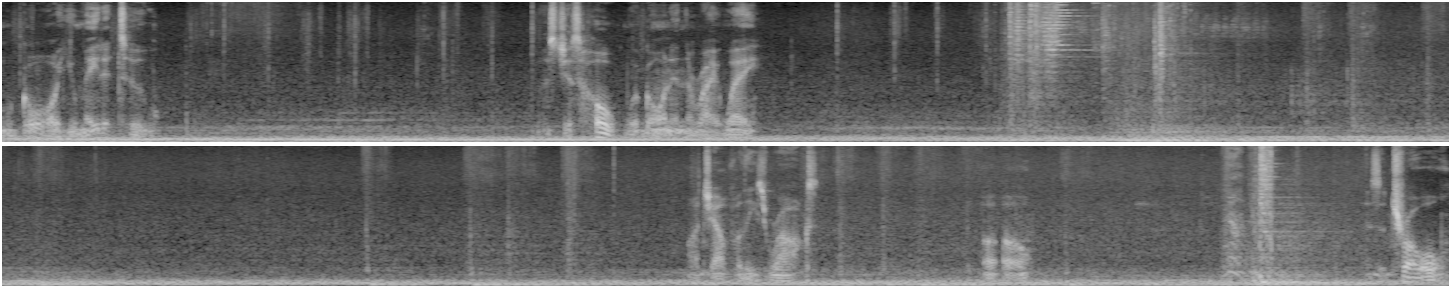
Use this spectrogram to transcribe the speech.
Oh, Gore, you made it too. Let's just hope we're going in the right way. watch out for these rocks. Uh-oh. There's a troll.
